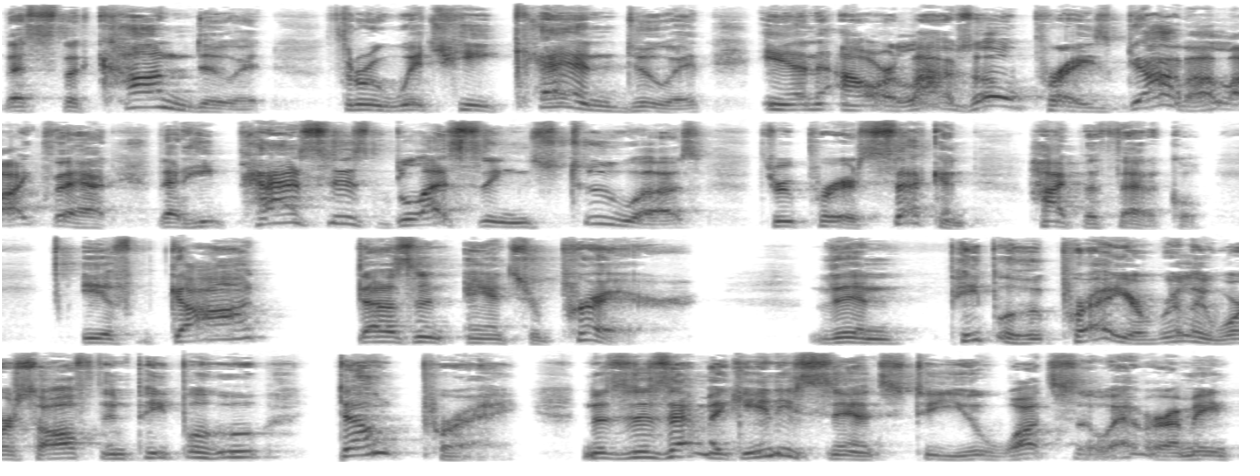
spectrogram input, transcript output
that's the conduit through which he can do it in our lives. Oh, praise God. I like that, that he passes blessings to us through prayer. Second hypothetical. If God doesn't answer prayer, then people who pray are really worse off than people who don't pray. Now, does that make any sense to you whatsoever? I mean,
